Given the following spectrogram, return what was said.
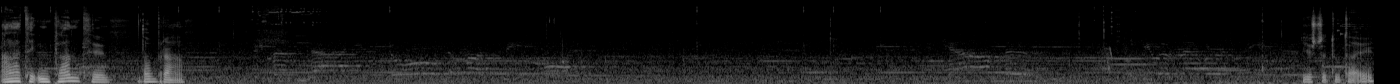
A, te implanty. Dobra. Jeszcze tutaj.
